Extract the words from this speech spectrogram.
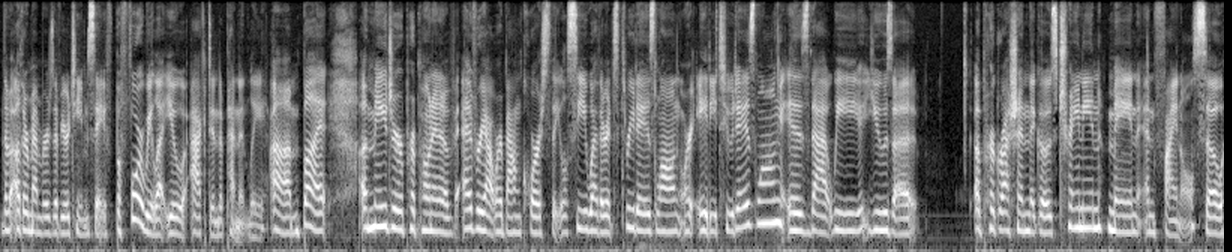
the other members of your team safe before we let you act independently. Um, but a major proponent of every Outward Bound course that you'll see, whether it's three days long or 82 days long, is that we use a a progression that goes training, main, and final. So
